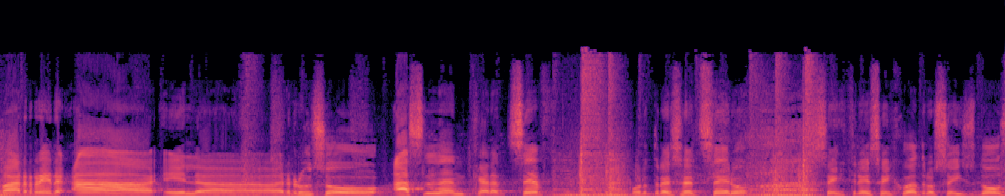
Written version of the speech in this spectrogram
barrer a el ah, ruso Aslan Karatsev por 3-0, 6 3 6 4 6 2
